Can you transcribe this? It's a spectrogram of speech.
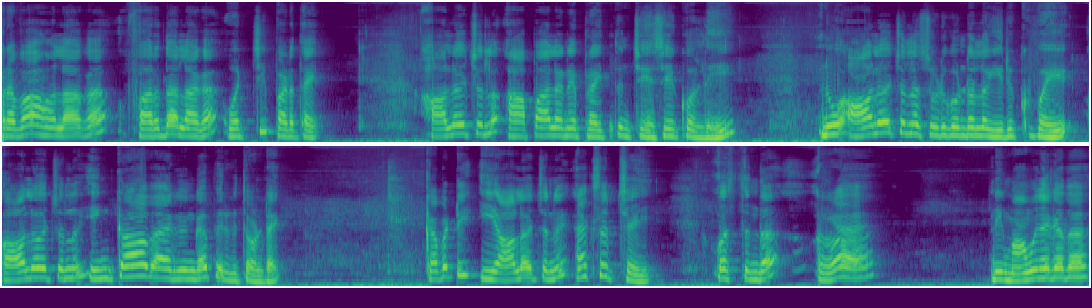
ప్రవాహంలాగా ఫరదలాగా వచ్చి పడతాయి. ఆలోచనలు ఆపాలనే ప్రయత్నం చేసే కొలది నువ్వు ఆలోచనల సుడిగుండంలో ఇరుక్కుపోయి ఆలోచనలు ఇంకా వేగంగా పెరుగుతూ ఉంటాయి. కాబట్టి ఈ ఆలోచన యాక్సెప్ట్ చేయి. వస్తుందా? రా. నీకు మామూలే కదా.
